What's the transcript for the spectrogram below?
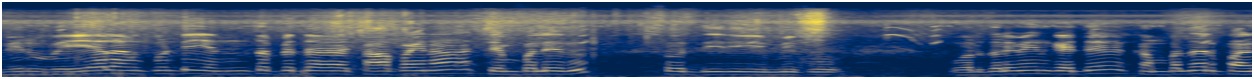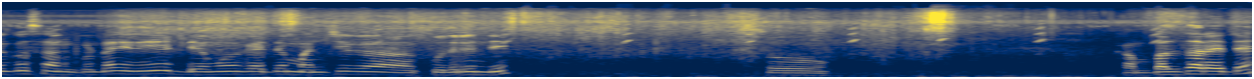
మీరు వేయాలనుకుంటే ఎంత పెద్ద చేప అయినా తెంపలేదు. సో ఇది మీకు వరదల మీదకి అయితే కంపల్సరీ పనికొస్తుంది అనుకుంటా. ఇది డెమోకి అయితే మంచిగా కుదిరింది. సో కంపల్సరీ అయితే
